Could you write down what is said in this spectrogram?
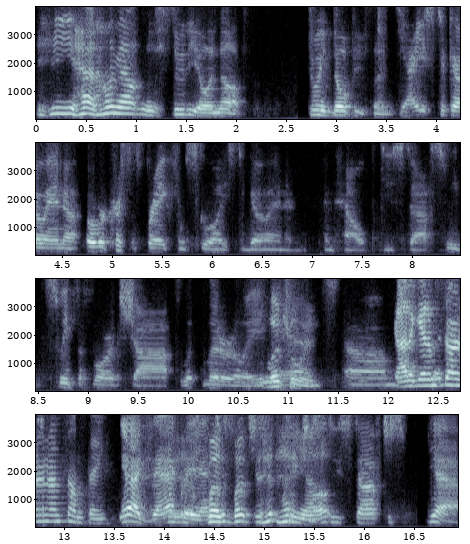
he had hung out in the studio enough doing dopey things. Yeah, I used to go in uh, over Christmas break from school. I used to go in and, and help do stuff, sweep sweep the floor of the shop, li- literally. Literally. And, um, Got to get him started on something. Yeah, exactly. Yeah, but, just, but just, just, just do stuff. Just yeah.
